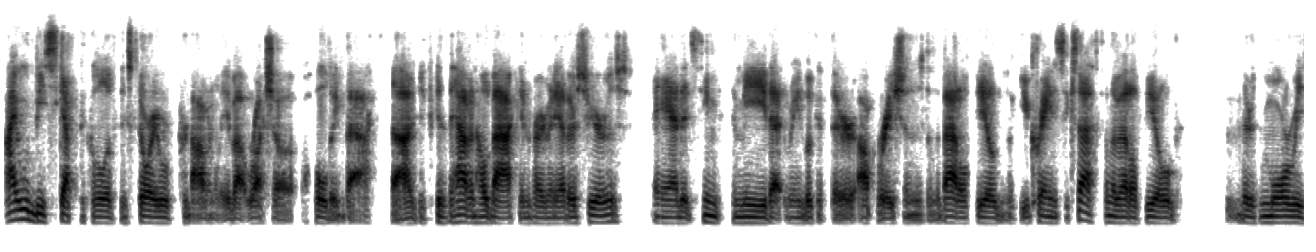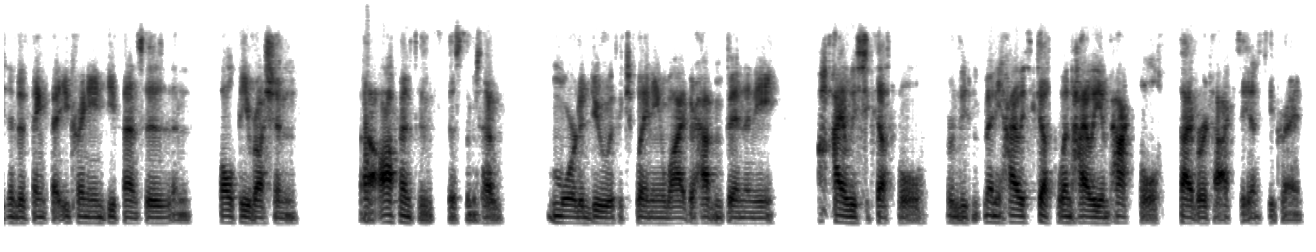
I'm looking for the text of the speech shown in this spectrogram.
I would be skeptical if the story were predominantly about Russia holding back, uh, just because they haven't held back in very many other spheres. And it seems to me that when you look at their operations on the battlefield, like Ukraine's success on the battlefield, there's more reason to think that Ukrainian defenses and faulty Russian uh, offensive systems have more to do with explaining why there haven't been any highly successful or many highly successful and highly impactful cyber attacks against Ukraine.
